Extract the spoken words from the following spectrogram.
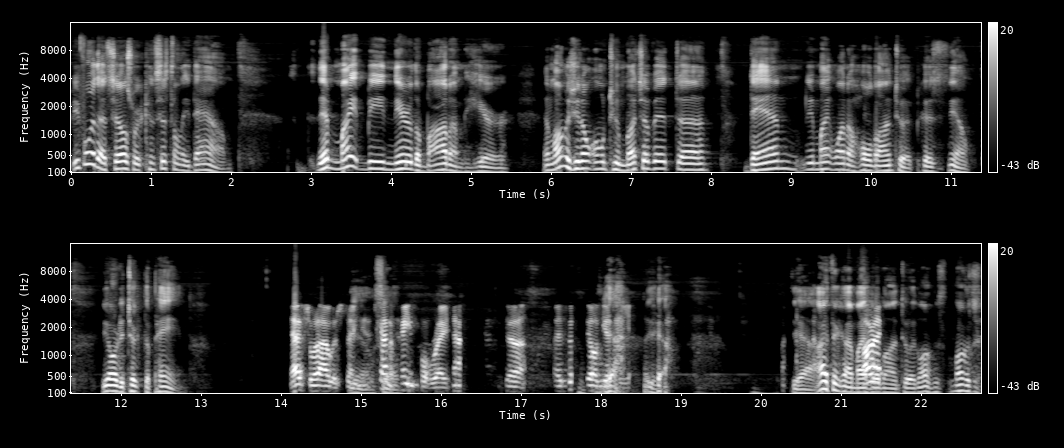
Before that, sales were consistently down. It might be near the bottom here. As long as you don't own too much of it, uh, Dan, you might want to hold on to it because, you know, you already took the pain. That's what I was thinking. It's kind of painful right now. Uh, I think they'll get yeah, the. Yeah. Yeah, I think I might All hold right. on to it. Long as, long as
